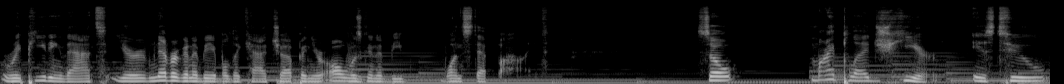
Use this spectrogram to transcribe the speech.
repeating that, you're never going to be able to catch up and you're always going to be one step behind. So, my pledge here is to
